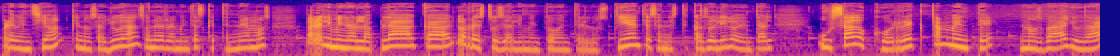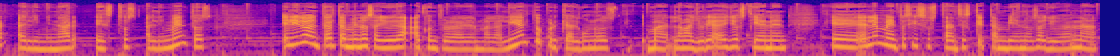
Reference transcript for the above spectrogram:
prevención que nos ayudan, son herramientas que tenemos para eliminar la placa, los restos de alimento entre los dientes, en este caso el hilo dental, usado correctamente nos va a ayudar a eliminar estos alimentos. El hilo dental también nos ayuda a controlar el mal aliento porque algunos, la mayoría de ellos tienen eh, elementos y sustancias que también nos ayudan a,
